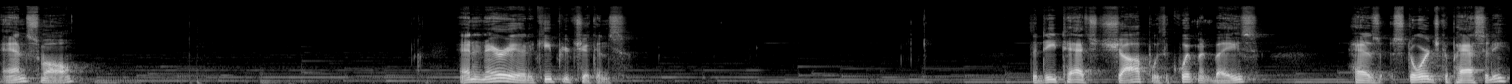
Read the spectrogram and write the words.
and small, and an area to keep your chickens. The detached shop with equipment bays has storage capacity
